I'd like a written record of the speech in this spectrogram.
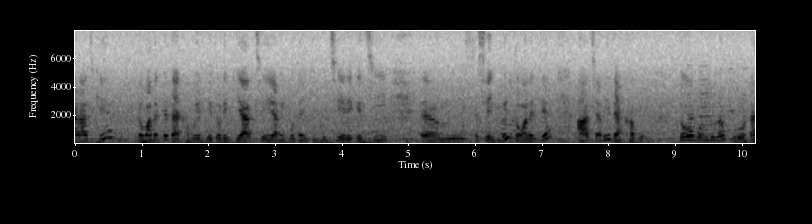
আর আজকে তোমাদেরকে দেখাবো। এর ভেতরে কী আছে, আমি কোথায় কী গুছিয়ে রেখেছি সেইগুলোই তোমাদেরকে আজ আমি দেখাবো। তো বন্ধুরা, পুরোটা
